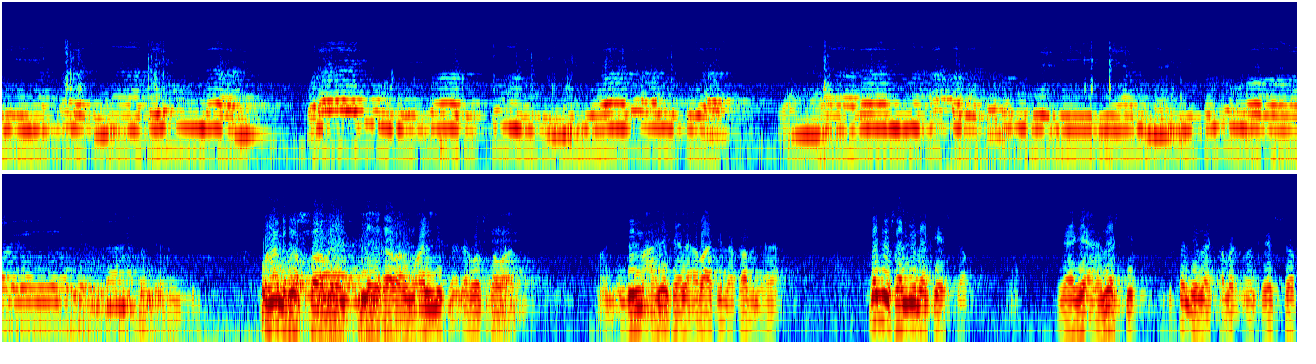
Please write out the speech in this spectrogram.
في مسألتنا شيء من ذلك. ولا يجوز إثبات السنن في مثل هذا بالقياس لأن هذا مما عقد سبب فعله في عهد النبي صلى الله عليه وسلم. وهذا هو الصواب الذي قاله المؤلف هذا هو الصواب. وأن الجمعة ليس لها راتبة قبلها بل يصلي ما تيسر. إذا جاء المسجد يصلي ما تيسر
